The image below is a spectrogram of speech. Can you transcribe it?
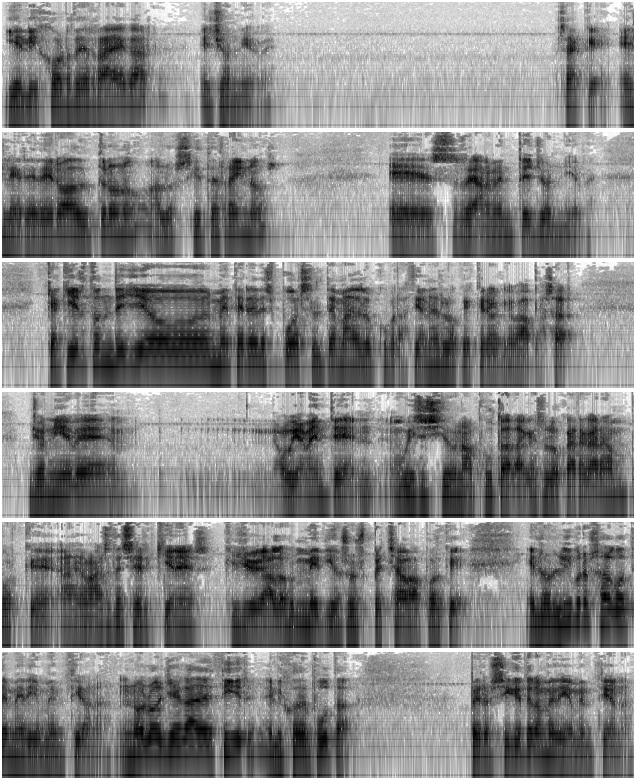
Y el hijo de Raegar es Jon Nieve. O sea que el heredero al trono, a los siete reinos, es realmente John Nieve. Que aquí es donde yo meteré después el tema de lucubraciones, lo que creo que va a pasar. John Nieve, obviamente, hubiese sido una putada que se lo cargaran, porque además de ser quien es, que yo ya lo medio sospechaba, porque en los libros algo te medio menciona. No lo llega a decir el hijo de puta, pero sí que te lo medio menciona.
